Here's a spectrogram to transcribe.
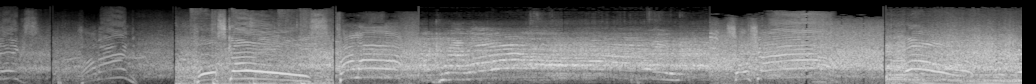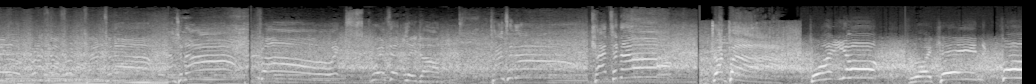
Giggs! Harman! Paul Scholes! Fowler! Aguero! Solskjaer! Goal! A real cracker from Cantona! Cantona! Exquisitely done! Cantona! Cantona! Drogba! Dwight Yorke! Roy Keane! Four!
